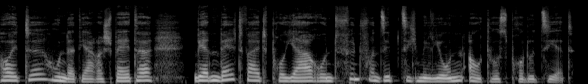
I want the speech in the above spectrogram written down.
Heute, 100 Jahre später, werden weltweit pro Jahr rund 75 Millionen Autos produziert.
